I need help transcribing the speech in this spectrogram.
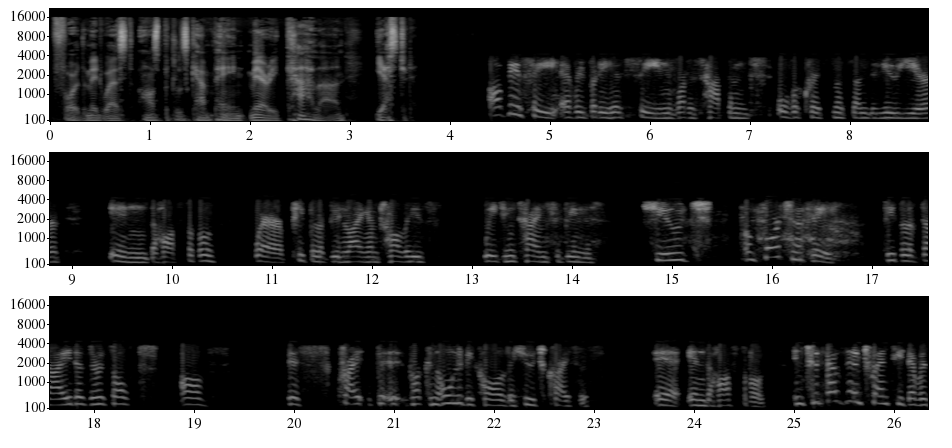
for the Midwest Hospitals campaign, Mary Cahalan, yesterday. Obviously, everybody has seen what has happened over Christmas and the New Year in the hospital, where people have been lying on trolleys. Waiting times have been huge. Unfortunately, people have died as a result of this, what can only be called a huge crisis uh, in the hospital. In 2020, there was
